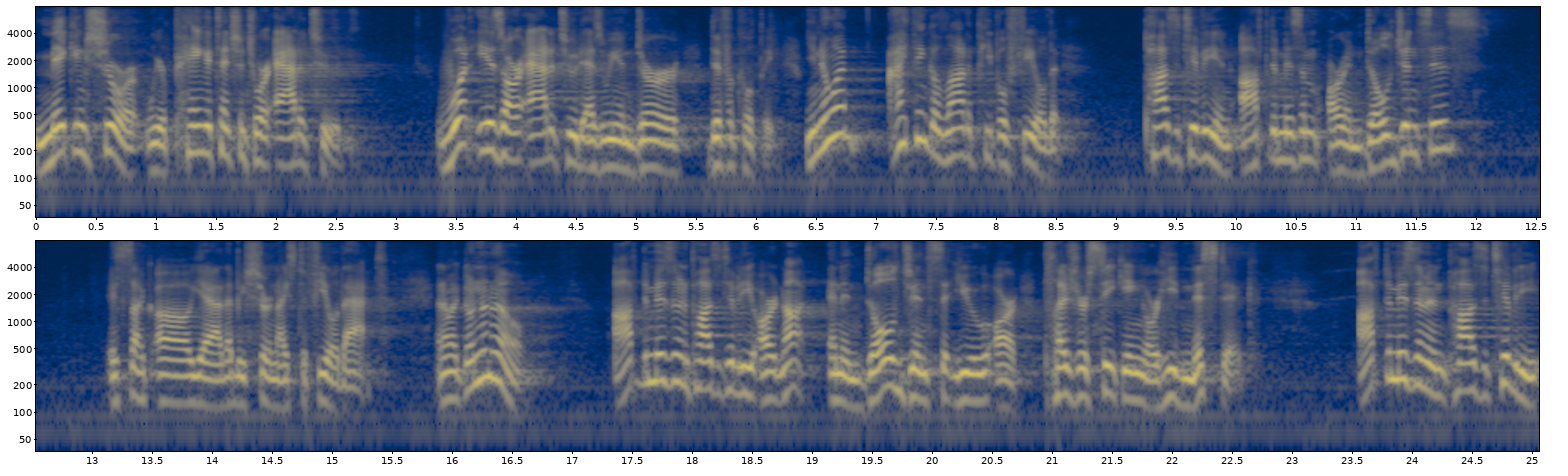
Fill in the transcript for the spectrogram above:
Making sure we're paying attention to our attitude. What is our attitude as we endure difficulty? You know what? I think a lot of people feel that positivity and optimism are indulgences. It's like, oh, yeah, that'd be sure nice to feel that. And I'm like, no, no, no. Optimism and positivity are not an indulgence that you are pleasure seeking or hedonistic. Optimism and positivity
